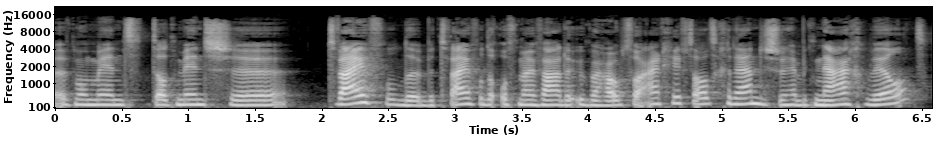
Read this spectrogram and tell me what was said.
het moment dat mensen twijfelden, betwijfelden of mijn vader überhaupt wel aangifte had gedaan. Dus toen heb ik nageweld.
